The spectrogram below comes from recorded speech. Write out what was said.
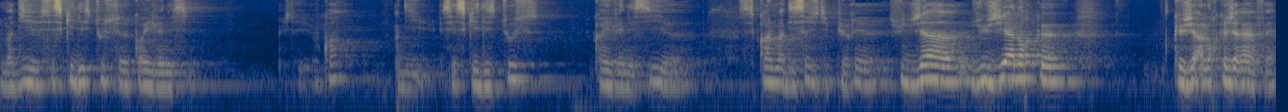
Elle m'a dit, c'est ce qu'ils disent tous euh, quand ils viennent ici. Je dis, quoi? Elle m'a dit, c'est ce qu'ils disent tous quand ils viennent ici. Euh. Quand elle m'a dit ça, j'ai dit, purée, euh, je suis déjà jugé alors que, que j'ai rien fait.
